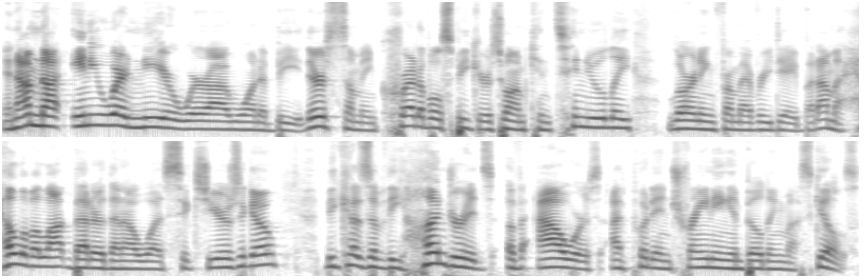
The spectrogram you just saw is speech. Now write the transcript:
And I'm not anywhere near where I want to be. There's some incredible speakers who I'm continually learning from every day, but I'm a hell of a lot better than I was six years ago because of the hundreds of hours I've put in training and building my skills.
